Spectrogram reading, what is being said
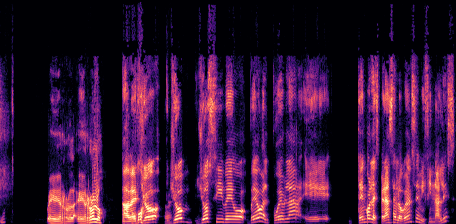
Eh, eh, Rolo. A ver, favor. yo, ver. yo, yo sí veo, veo al Puebla, eh, tengo la esperanza, lo veo en semifinales.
